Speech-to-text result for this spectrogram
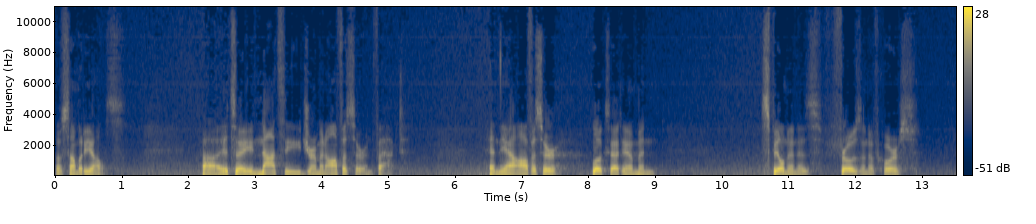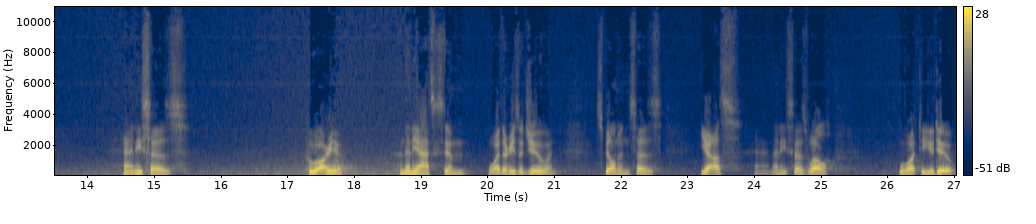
of somebody else. Uh, it's a Nazi German officer, in fact. And the officer looks at him, and Szpilman is frozen, of course. And he says, Who are you? And then he asks him whether he's a Jew. And Szpilman says, Yes. And then he says, Well, what do you do?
